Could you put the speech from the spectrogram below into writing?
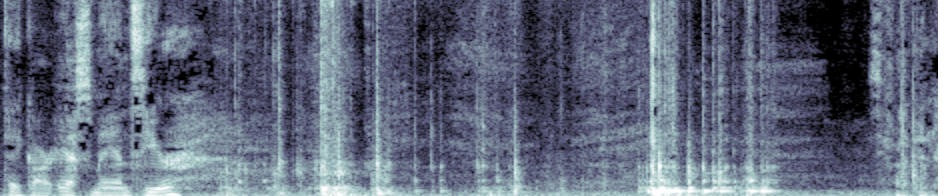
take our S-mans here. See if I can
